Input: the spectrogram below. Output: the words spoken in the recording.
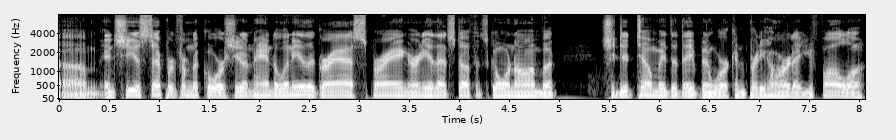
Um, and she is separate from the Corps. She doesn't handle any of the grass spraying or any of that stuff that's going on. But she did tell me that they've been working pretty hard at Eufaula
